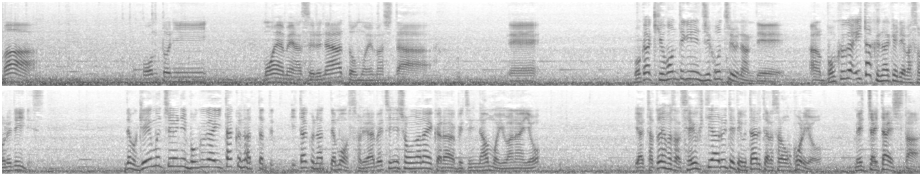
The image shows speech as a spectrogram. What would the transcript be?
まあ本当にもやもやするなと思いました。ね。僕は基本的に自己中なんであの僕が痛くなければそれでいいです。でもゲーム中に僕が痛くなったって痛くなってもそれは別にしょうがないから別に何も言わないよ。いや例えばさセーフティー歩いてて撃たれたらそれは怒るよ。めっちゃ痛いしさ。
